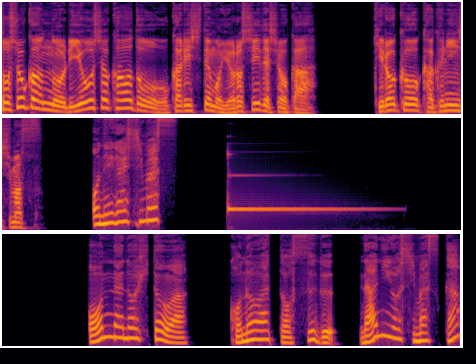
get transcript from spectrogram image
図書館の利用者カードをお借りしてもよろしいでしょうか。記録を確認します。お願いします。女の人はこのあとすぐ何をしますか？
